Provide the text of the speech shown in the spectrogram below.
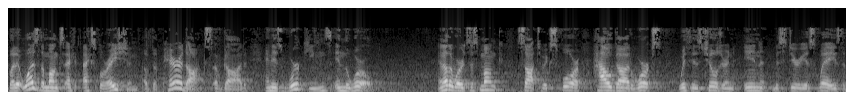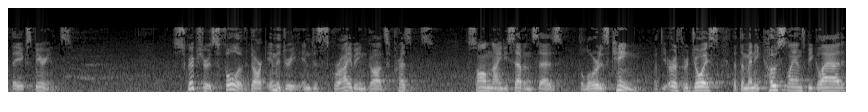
But it was the monk's exploration of the paradox of God and his workings in the world. In other words, this monk sought to explore how God works with his children in mysterious ways that they experience. Scripture is full of dark imagery in describing God's presence. Psalm 97 says, The Lord is king. Let the earth rejoice. Let the many coastlands be glad.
